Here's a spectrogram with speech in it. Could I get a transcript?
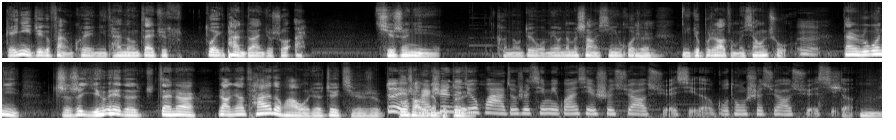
给你这个反馈，你才能再去做一个判断，就说，哎，其实你可能对我没有那么上心，或者你就不知道怎么相处，嗯，但是如果你只是一味的在那儿让人家猜的话，我觉得这其实是多少有点不对。还是那句话，就是亲密关系是需要学习的，沟通是需要学习的。嗯，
